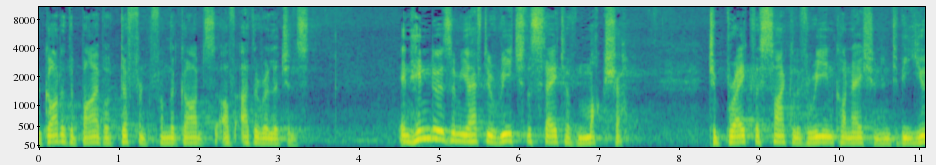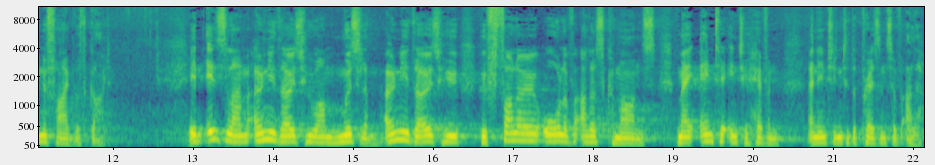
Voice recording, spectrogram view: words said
the God of the Bible different from the gods of other religions. In Hinduism, you have to reach the state of moksha to break the cycle of reincarnation and to be unified with God. In Islam, only those who are Muslim, only those who, who follow all of Allah's commands may enter into heaven and enter into the presence of Allah.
